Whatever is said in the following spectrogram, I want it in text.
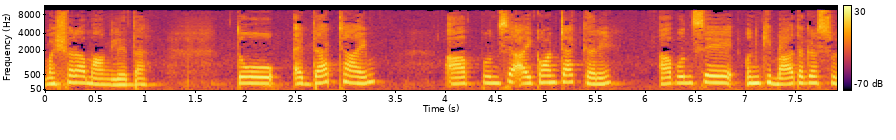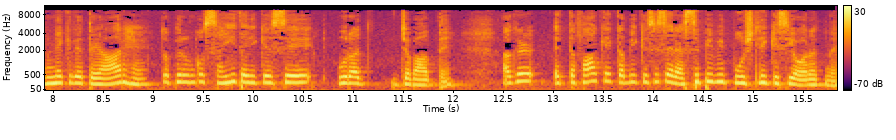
مشورہ مانگ لیتا ہے، تو ایٹ دیٹ ٹائم آپ ان سے آئی کانٹیکٹ کریں۔ آپ ان سے، ان کی بات اگر سننے کے لیے تیار ہیں، تو پھر ان کو صحیح طریقے سے پورا جواب دیں۔ اگر اتفاق ہے، کبھی کسی سے ریسیپی بھی پوچھ لی کسی عورت نے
